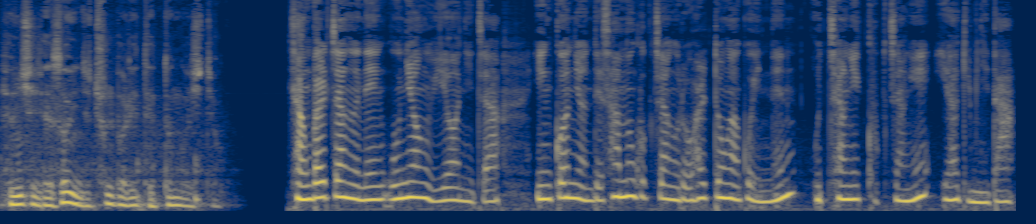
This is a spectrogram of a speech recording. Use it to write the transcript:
현실에서 이제 출발이 됐던 것이죠. 장발장 은행 운영위원이자 인권연대 사무국장으로 활동하고 있는 오창익 국장의 이야기입니다.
